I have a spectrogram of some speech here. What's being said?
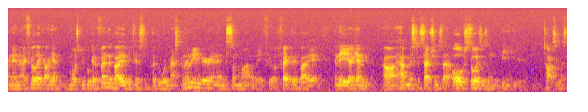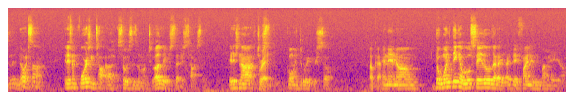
And then I feel like again, most people get offended by it because you put the word masculinity in there, and then somehow they feel affected by it, and they again uh, have misconceptions that oh, stoicism would be toxic masculinity. No, it's not. It is enforcing to- uh, stoicism onto others that is toxic. It is not just Right. going through it yourself. Okay. And then um, the one thing I will say though that I, I did find in my um,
